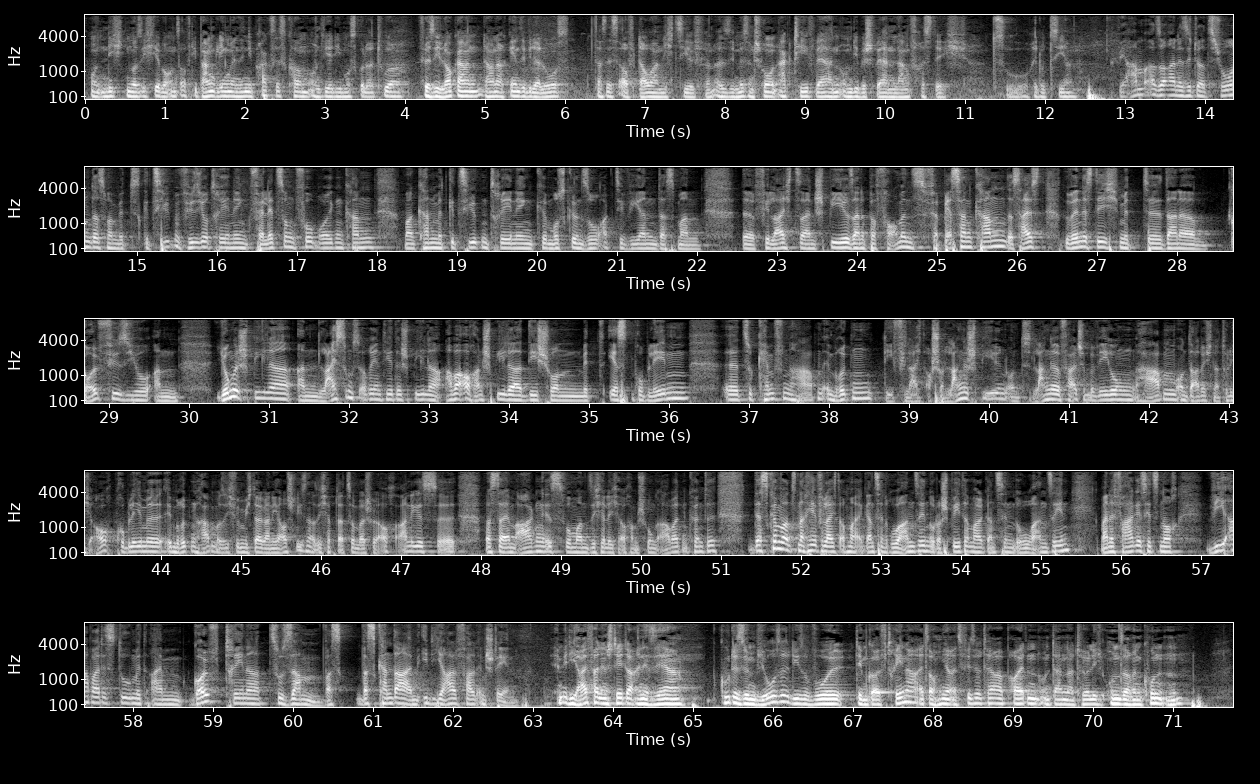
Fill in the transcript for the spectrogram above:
und nicht nur sich hier bei uns auf die Bank legen, wenn sie in die Praxis kommen und wir die Muskulatur für sie lockern. Danach gehen sie wieder los. Das ist auf Dauer nicht zielführend. Also sie müssen schon aktiv werden, um die Beschwerden langfristig zu reduzieren. Wir haben also eine Situation, dass man mit gezieltem Physiotraining Verletzungen vorbeugen kann. Man kann mit gezieltem Training Muskeln so aktivieren, dass man äh, vielleicht sein Spiel, seine Performance verbessern kann. Das heißt, du wendest dich mit äh, deiner Golfphysio an junge Spieler, an leistungsorientierte Spieler, aber auch an Spieler, die schon mit ersten Problemen äh, zu kämpfen haben im Rücken, die vielleicht auch schon lange spielen und lange falsche Bewegungen haben und dadurch natürlich auch Probleme im Rücken haben. Also ich will mich da gar nicht ausschließen. Also ich habe da zum Beispiel auch einiges, äh, was da im Argen ist, wo man sicherlich auch am Schwung arbeiten könnte. Das können wir uns nachher vielleicht auch mal ganz in Ruhe ansehen oder später mal ganz in Ruhe ansehen. Meine Frage ist jetzt noch, wie arbeitest du mit einem Golftrainer zusammen? Zusammen? Was, was kann da im Idealfall entstehen? Im Idealfall entsteht da eine sehr gute Symbiose, die sowohl dem Golftrainer als auch mir als Physiotherapeuten und dann natürlich unseren Kunden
